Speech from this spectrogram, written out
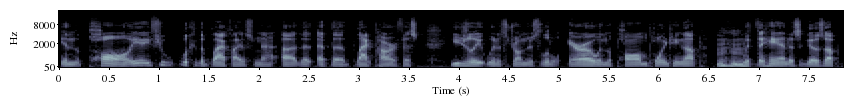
in the palm. If you look at the Black Lives Ma- uh, the, at the Black Power Fist, usually when it's drawn, there's a little arrow in the palm pointing up with the hand as it goes up.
